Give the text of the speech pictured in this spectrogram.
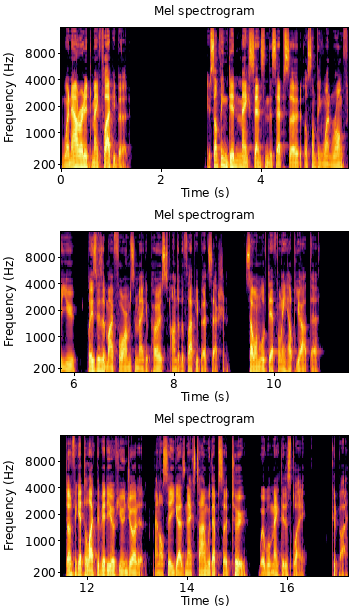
We're now ready to make Flappy Bird. If something didn't make sense in this episode or something went wrong for you, please visit my forums and make a post under the Flappy Bird section. Someone will definitely help you out there. Don't forget to like the video if you enjoyed it, and I'll see you guys next time with episode 2, where we'll make the display. Goodbye.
